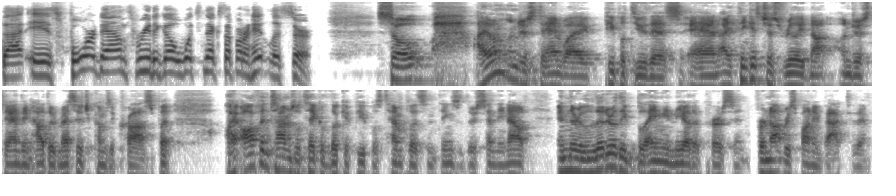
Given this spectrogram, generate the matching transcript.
That is four down, three to go. What's next up on our hit list, sir? So I don't understand why people do this. And I think it's just really not understanding how their message comes across. But I oftentimes will take a look at people's templates and things that they're sending out, and they're literally blaming the other person for not responding back to them.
